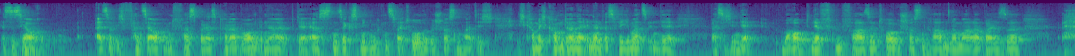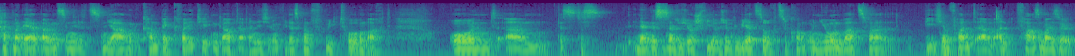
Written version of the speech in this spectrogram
es ist ja auch, also ich fand es ja auch unfassbar, dass Paderborn innerhalb der ersten sechs Minuten zwei Tore geschossen hat. Ich, ich kann mich kaum daran erinnern, dass wir jemals in der, weiß nicht, in der, überhaupt in der Frühphase ein Tor geschossen haben. Normalerweise hat man eher bei uns in den letzten Jahren Comeback-Qualitäten gehabt, aber nicht irgendwie, dass man früh die Tore macht. Und ähm, das, das dann ist es natürlich auch schwierig, irgendwie wieder zurückzukommen. Union war zwar, wie ich empfand, ähm, phasenweise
